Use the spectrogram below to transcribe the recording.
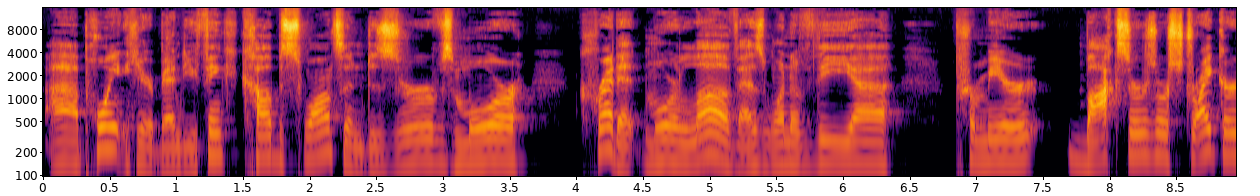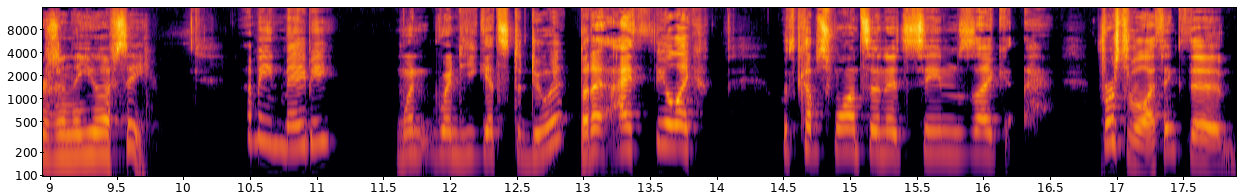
uh, point here, Ben? Do you think Cub Swanson deserves more credit, more love as one of the uh, premier boxers or strikers in the UFC? I mean, maybe when when he gets to do it, but I, I feel like with Cub Swanson, it seems like first of all, I think the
